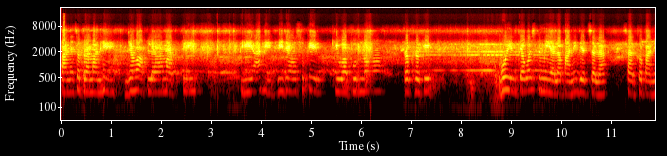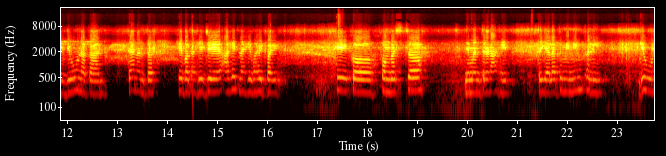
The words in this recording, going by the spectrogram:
पाण्याचं प्रमाण हे जेव्हा आपल्या माती ही आहे ही जेव्हा सुकेल किंवा पूर्ण रखरखीत होईल तेव्हाच तुम्ही याला पाणी देत चला. सारखं पाणी देऊ नका. त्यानंतर हे बघा हे जे आहेत ना हे व्हाईट व्हाईट हे एक फंगसचं निमंत्रण आहेत तर याला तुम्ही निमखली घेऊन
